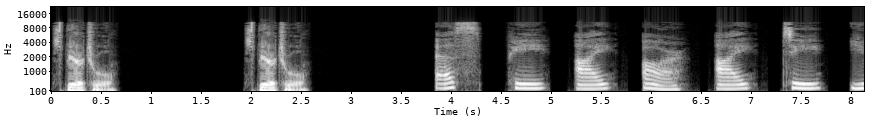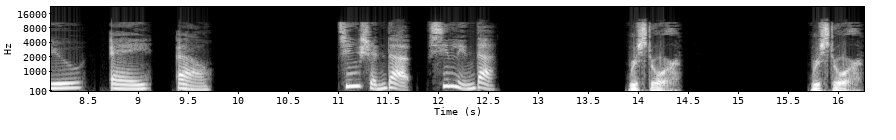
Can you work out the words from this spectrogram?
spiritual, spiritual, S P I R I T U A L. 精神的、心灵的、 restore, restore,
